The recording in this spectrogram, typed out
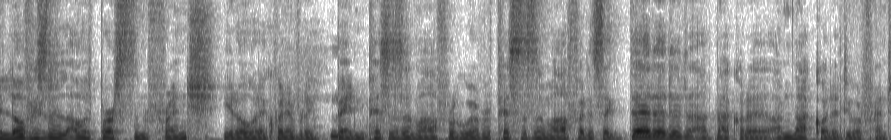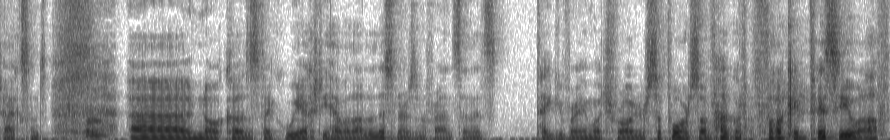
love his little outbursts in French. You know, like whenever like Ben pisses him off or whoever pisses him off, and it's like da da da. da. I'm not gonna. I'm not gonna do a French accent. Oh. Uh, no, because like we actually have a lot of listeners in France, and it's thank you very much for all your support. So I'm not gonna fucking piss you off.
